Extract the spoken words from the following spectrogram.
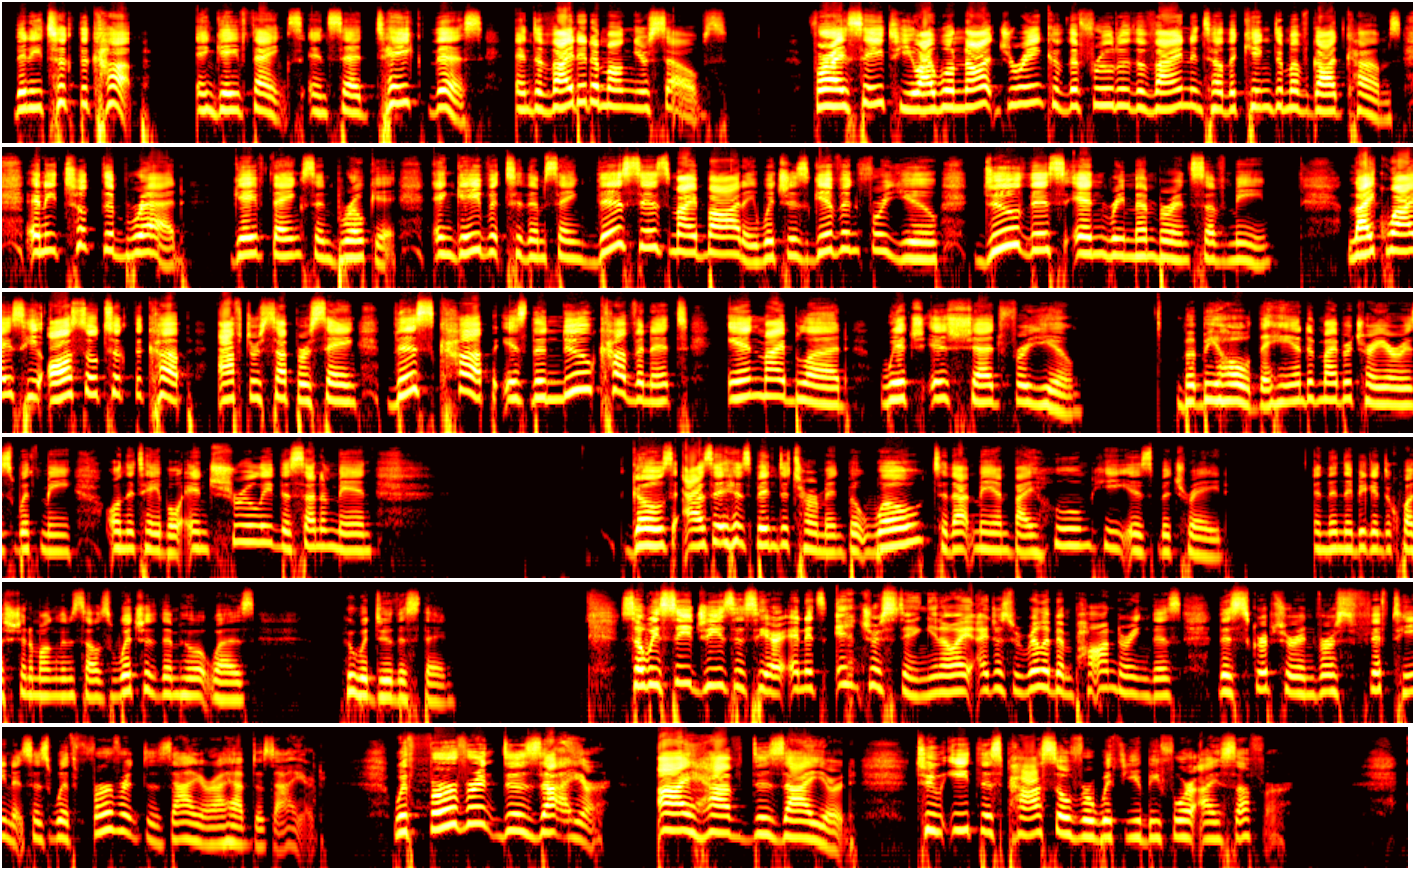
Then he took the cup and gave thanks and said, Take this and divide it among yourselves. For I say to you, I will not drink of the fruit of the vine until the kingdom of God comes. And he took the bread, gave thanks, and broke it, and gave it to them, saying, This is my body, which is given for you. Do this in remembrance of me. Likewise, he also took the cup after supper, saying, This cup is the new covenant in my blood, which is shed for you. But behold, the hand of my betrayer is with me on the table. And truly, the Son of Man goes as it has been determined. But woe to that man by whom he is betrayed. And then they begin to question among themselves which of them who it was. who would do this thing. So we see Jesus here, and it's interesting. You know, I, I just really been pondering this this scripture in verse 15. It says, With fervent desire I have desired. With fervent desire I have desired to eat this Passover with you before I suffer.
